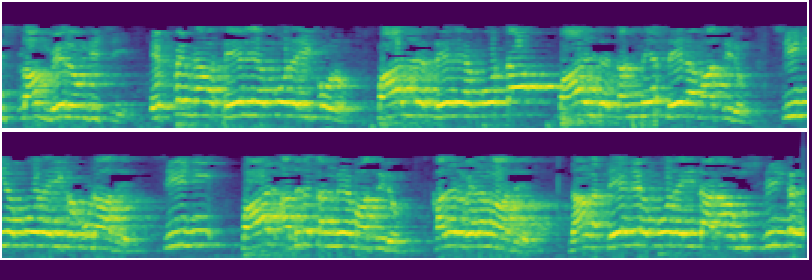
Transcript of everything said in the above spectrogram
இஸ்லாம் மேலோங்கிச்சு. எப்பயும் நாங்க சேலைய போல இருக்கணும். பால்ல சேலைய போட்டா பால் தன்மைய சேல மாத்திடும். சீனிய போல இருக்க கூடாது சீனி பால் அதுல தன்மையை மாத்திடும். கலர் விளங்காது. நாங்க தேவைய போல இருந்தா நாங்க முஸ்லீம்கள்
